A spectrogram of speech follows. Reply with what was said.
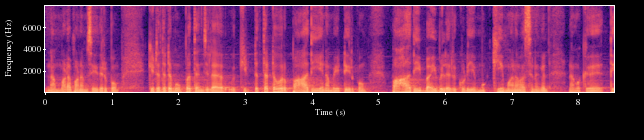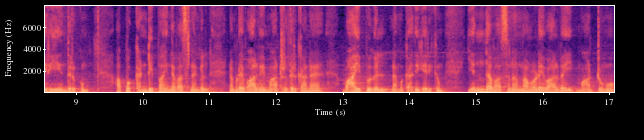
நாம் மடப்பானம் செய்திருப்போம். கிட்டத்தட்ட முப்பத்தஞ்சில் கிட்டத்தட்ட ஒரு பாதியை நம்ம எட்டியிருப்போம். பாதி பைபிளில் இருக்கக்கூடிய முக்கியமான வசனங்கள் நமக்கு தெரிய இருந்திருக்கும் அப்போ கண்டிப்பாக இந்த வசனங்கள் நம்முடைய வாழ்வை மாற்றுவதற்கான வாய்ப்புகள் நமக்கு அதிகரிக்கும். எந்த வசனம் நம்மளுடைய வாழ்வை மாற்றுமோ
